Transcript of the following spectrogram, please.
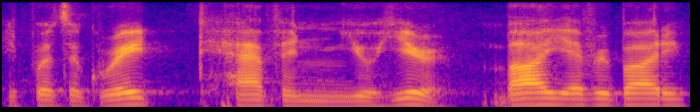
It was a great having you here. Bye everybody.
